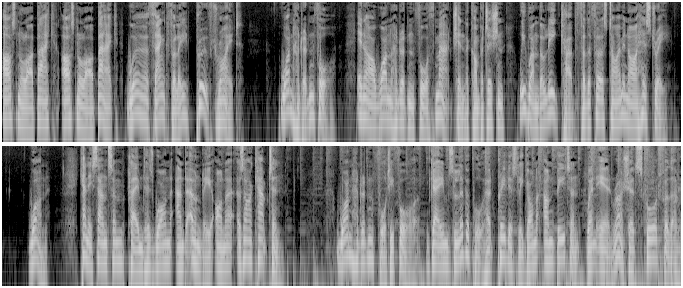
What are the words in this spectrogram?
Arsenal are back, Arsenal are back were thankfully proved right. 104. In our 104th match in the competition, we won the League Cup for the first time in our history. 1. Kenny Sansom claimed his one and only honour as our captain. 144 games Liverpool had previously gone unbeaten when Ian Rush had scored for them.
